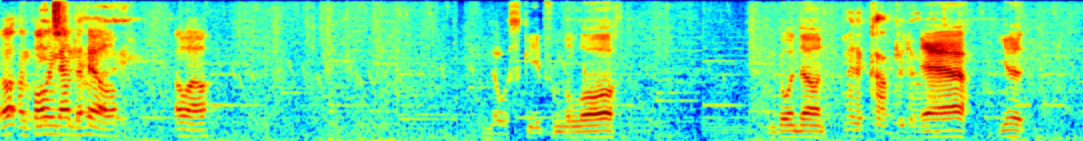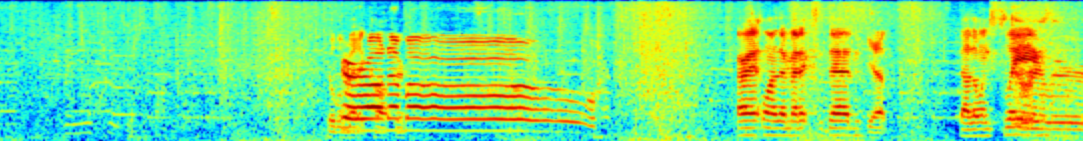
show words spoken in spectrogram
Oh, I'm falling down the hill. Oh well. No escape from the law. I'm going down. Metacopter down. Yeah, get it. Kill the metacopter. Geronimo! Alright, one of their medics is dead. Yep, The other one's The fleeing. railer,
